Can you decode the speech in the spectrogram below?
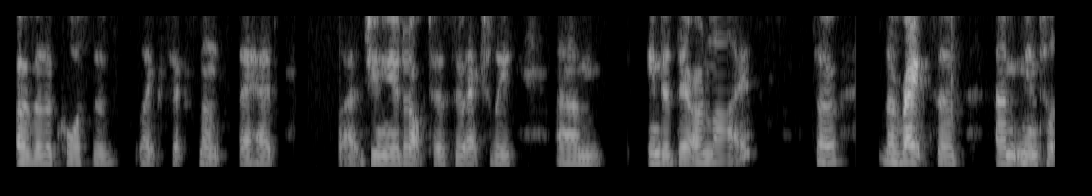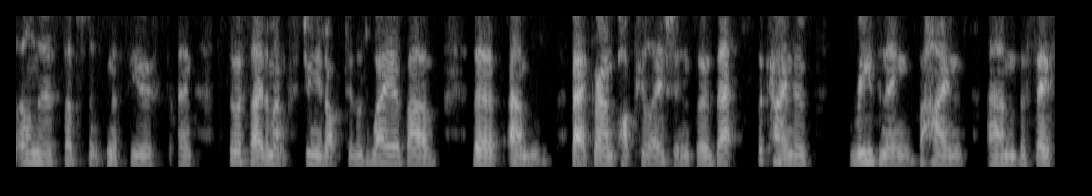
over the course of like six months, they had junior doctors who actually um, ended their own lives. So the rates of um, mental illness, substance misuse, and suicide amongst junior doctors is way above the um, background population. So that's the kind of reasoning behind um, the Safe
